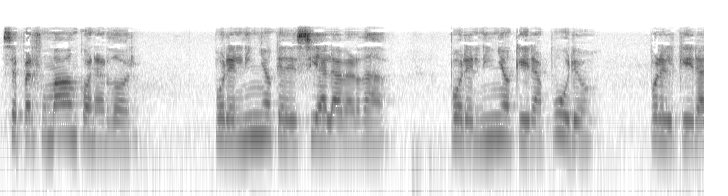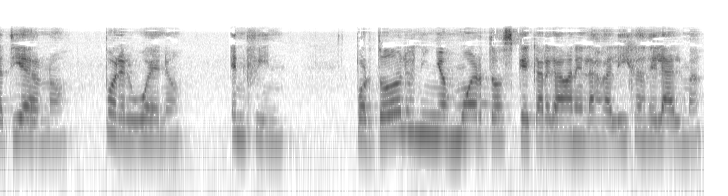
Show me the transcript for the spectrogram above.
se perfumaban con ardor, por el niño que decía la verdad, por el niño que era puro, por el que era tierno, por el bueno, en fin, por todos los niños muertos que cargaban en las valijas del alma,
